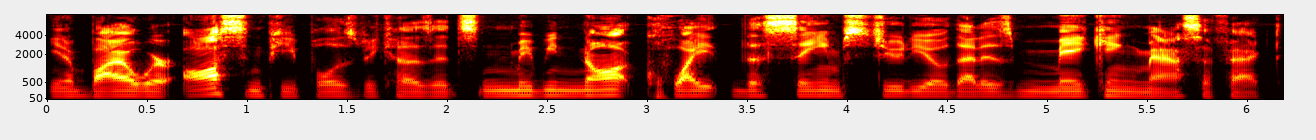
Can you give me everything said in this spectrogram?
you know bioware austin people is because it's maybe not quite the same studio that is making mass effect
